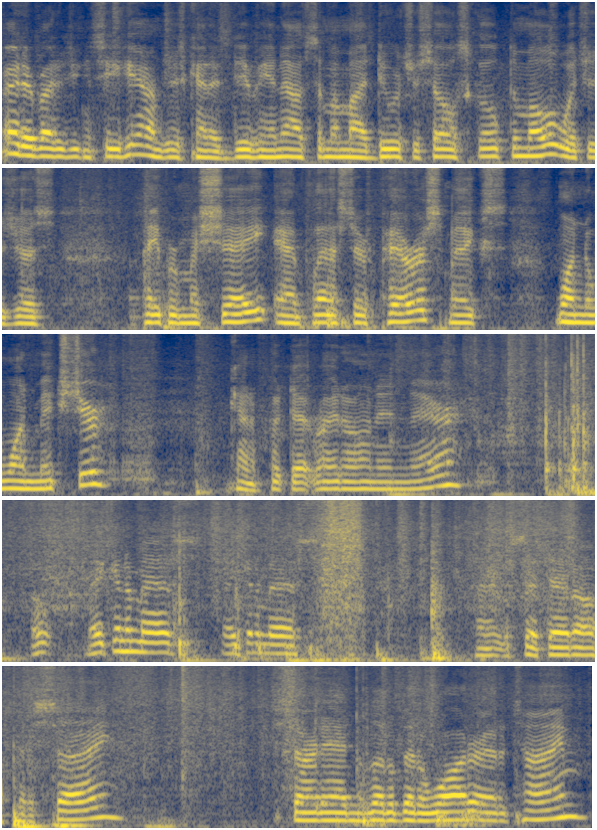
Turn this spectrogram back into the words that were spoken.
All right, everybody, as you can see here, I'm just kind of divvying out some of my do-it-yourself Sculptamold, which is just paper mache and plaster of Paris mix one-to-one mixture. Kind of put that right on in there. Oh, making a mess, making a mess. All right, we'll set that off to the side. Start adding a little bit of water at a time.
